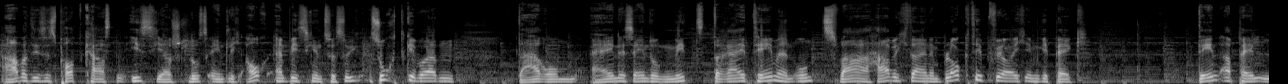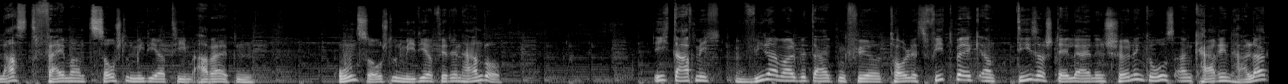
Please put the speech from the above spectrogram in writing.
Aber dieses Podcasten ist ja schlussendlich auch ein bisschen zur Sucht geworden. Darum eine Sendung mit drei Themen. Und zwar habe ich da einen Blogtipp für euch im Gepäck. Den Appell, lasst Feimanns Social Media Team arbeiten. Und Social Media für den Handel. Ich darf mich wieder mal bedanken für tolles Feedback. An dieser Stelle einen schönen Gruß an Karin Hallack,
